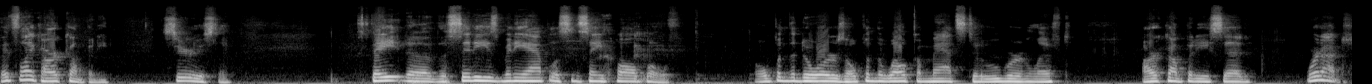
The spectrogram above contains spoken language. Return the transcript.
it's like our company. Seriously. State uh, the cities Minneapolis and St. Paul both. Open the doors, open the welcome mats to Uber and Lyft. Our company said, "We're not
